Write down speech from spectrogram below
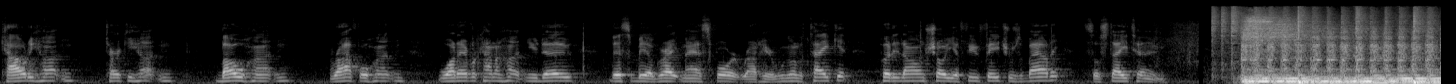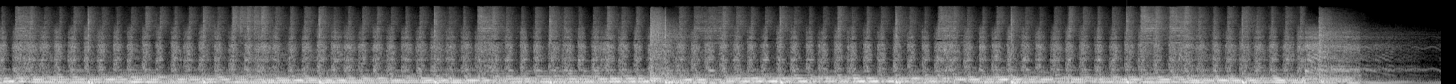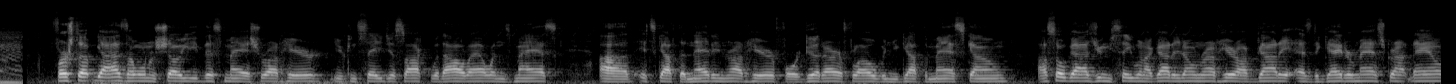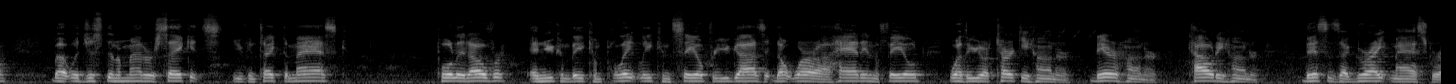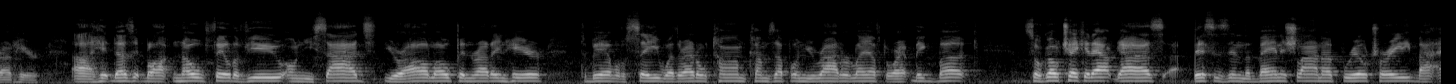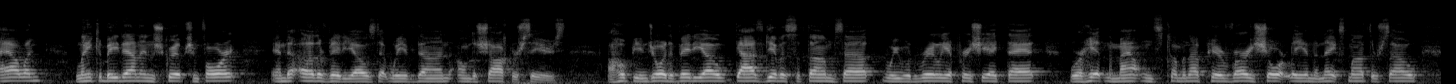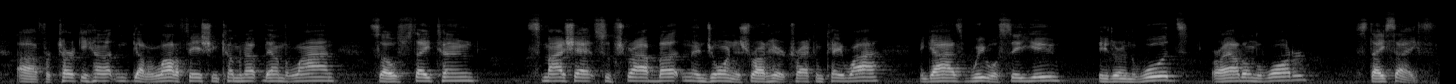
coyote hunting, turkey hunting, bow hunting, rifle hunting, whatever kind of hunting you do. This will be a great mask for it right here. We're going to take it, put it on, show you a few features about it. So stay tuned. First up, guys, I want to show you this mask right here. You can see just like with all Allen's mask, uh, it's got the netting right here for good airflow when you got the mask on. Also, guys, you can see when I got it on right here, I've got it as the gator mask right now. But with just in a matter of seconds, you can take the mask, pull it over, and you can be completely concealed for you guys that don't wear a hat in the field, whether you're a turkey hunter, deer hunter, coyote hunter. This is a great mask right here. Uh, it doesn't block no field of view on your sides. You're all open right in here to be able to see whether that old Tom comes up on your right or left or that big buck. So go check it out, guys. This is in the Vanish lineup Realtree by Allen. Link will be down in the description for it and the other videos that we've done on the Shocker series. I hope you enjoyed the video. Guys, give us a thumbs up. We would really appreciate that. We're hitting the mountains coming up here very shortly in the next month or so uh, for turkey hunting. Got a lot of fishing coming up down the line. So stay tuned. Smash that subscribe button and join us right here at Track 'em KY. And guys, we will see you either in the woods or out on the water. Stay safe.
